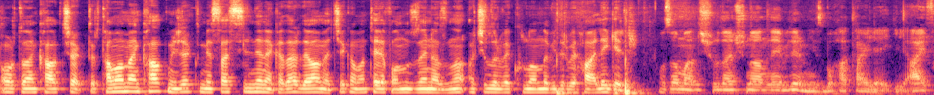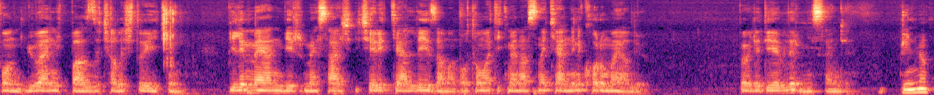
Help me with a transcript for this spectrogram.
ortadan kalkacaktır. Tamamen kalkmayacak. Mesaj silinene kadar devam edecek ama telefonunuz en azından açılır ve kullanılabilir bir hale gelir. O zaman şuradan şunu anlayabilir miyiz bu hatayla ilgili? iPhone güvenlik bazlı çalıştığı için bilinmeyen bir mesaj, içerik geldiği zaman otomatikmen aslında kendini korumaya alıyor. Böyle diyebilir miyiz sence? Bilmiyorum.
